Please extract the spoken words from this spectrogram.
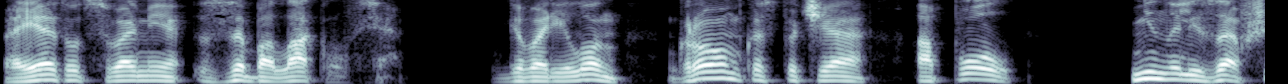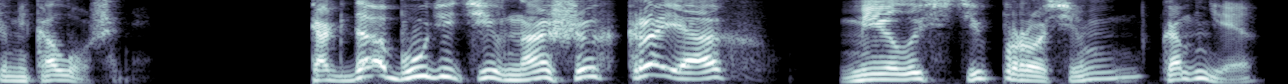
а я тут с вами забалакался», — говорил он, громко стуча о пол не нализавшими калошами. «Когда будете в наших краях, милости просим ко мне».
